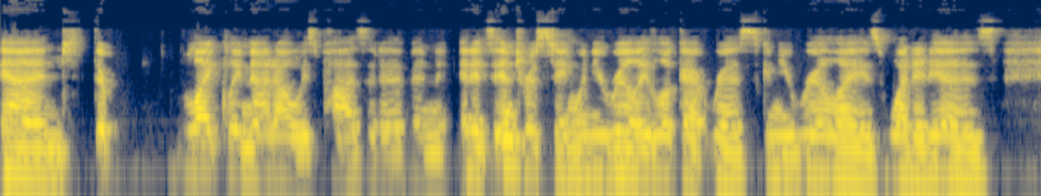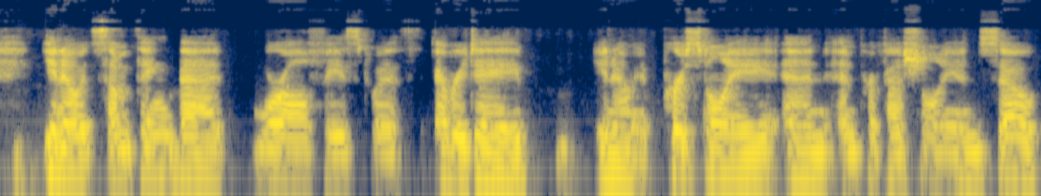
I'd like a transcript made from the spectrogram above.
And they're likely not always positive. And, and it's interesting when you really look at risk and you realize what it is. You know, it's something that we're all faced with every day, you know, personally and, and professionally. And so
